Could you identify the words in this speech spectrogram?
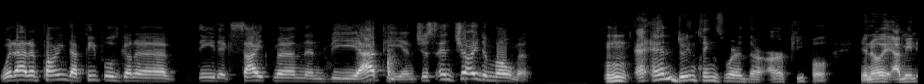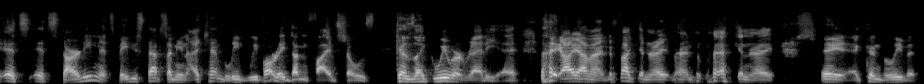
we're at a point that people's going to need excitement and be happy and just enjoy the moment. Mm-hmm. and doing things where there are people you know i mean it's it's starting it's baby steps. I mean i can't believe we've already done five shows because like we were ready eh? like oh yeah man fucking right man fucking right. Hey i couldn't believe it.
